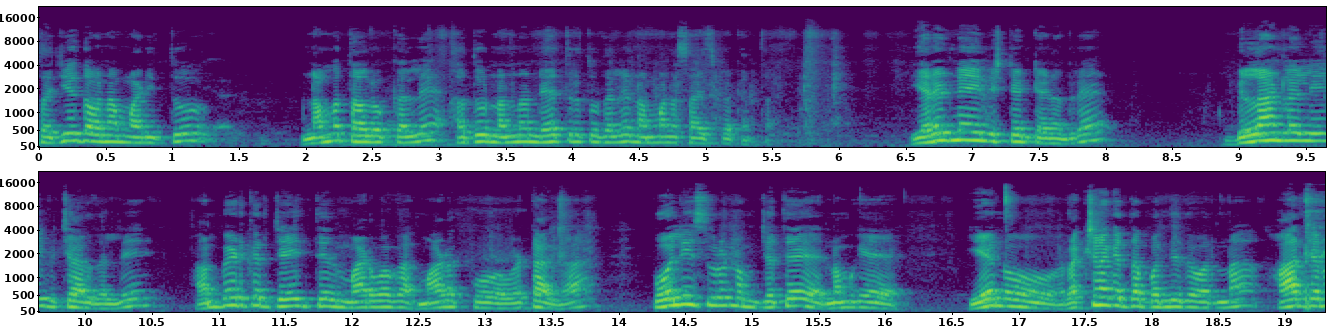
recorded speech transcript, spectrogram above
ಸಜೀವನ ಮಾಡಿತ್ತು ನಮ್ಮ ತಾಲೂಕಲ್ಲೇ, ಅದು ನನ್ನ ನೇತೃತ್ವದಲ್ಲೇ ನಮ್ಮನ್ನು ಸಾಯಿಸ್ಬೇಕಂತ. ಎರಡನೇ ಇನ್ಸಿಡೆಂಟ್ ಏನಂದರೆ ಬಿಲ್ಲಾಂಡ್ಲಲ್ಲಿ ವಿಚಾರದಲ್ಲಿ ಅಂಬೇಡ್ಕರ್ ಜಯಂತಿ ಮಾಡುವಾಗ ಮಾಡೋಕ್ಕೆ ಹೊರಟಾಗ ಪೊಲೀಸರು ನಮ್ಮ ಜೊತೆ ನಮಗೆ ಏನು ರಕ್ಷಣೆಗೆದ್ದ ಬಂದಿದ್ದವ್ರನ್ನ ಆರು ಜನ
